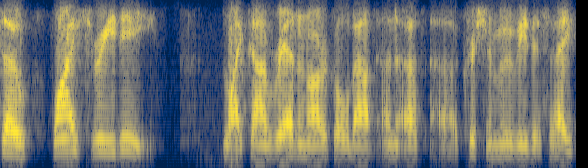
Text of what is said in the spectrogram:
So why 3D? Like I read an article about an, a, a Christian movie that said, hey,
